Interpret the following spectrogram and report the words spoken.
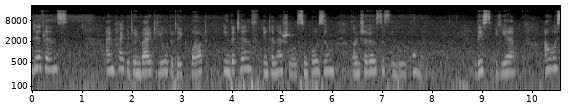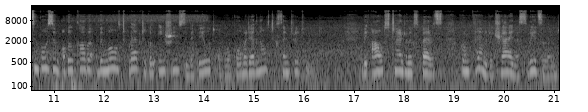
Dear friends, I'm happy to invite you to take part in the 10th International Symposium Controversies in Glaucoma. This year, our symposium will cover the most practical issues in the field of glaucoma diagnostics and treatment. The outstanding experts from Canada, China, Switzerland,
